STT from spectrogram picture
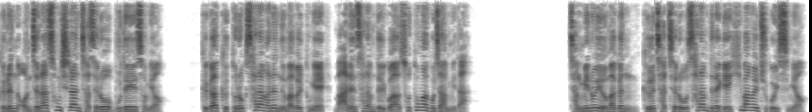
그는 언제나 성실한 자세로 무대에 서며 그가 그토록 사랑하는 음악을 통해 많은 사람들과 소통하고자 합니다. 장민호의 음악은 그 자체로 사람들에게 희망을 주고 있으며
